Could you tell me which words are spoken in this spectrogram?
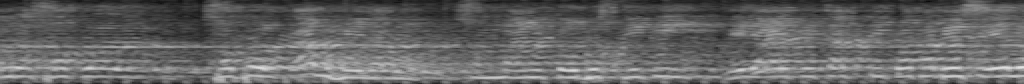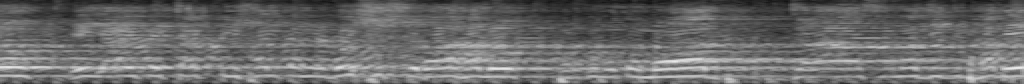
আমরা সফল সফল কাম হয়ে যাব। সম্মানিত উপস্থিতি, এই আয়তে চারটি কথা ভেসে এলো, এই আয়তে চারটি শয়তানের বৈশিষ্ট্য বলা হলো, প্রথমত মদ যা সামাজিকভাবে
